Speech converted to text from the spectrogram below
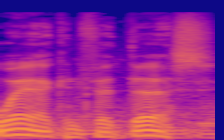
Way I can fit this.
